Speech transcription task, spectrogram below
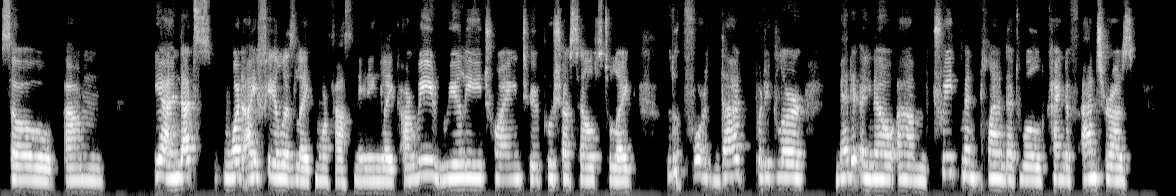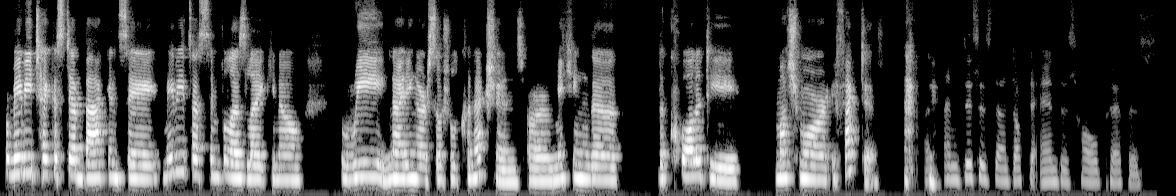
So um, yeah and that's what i feel is like more fascinating. Like are we really trying to push ourselves to like look for that particular med- you know um, treatment plan that will kind of answer us. Or maybe take a step back and say maybe it's as simple as like you know reigniting our social connections or making the the quality much more effective. And this is the dr Anda's whole purpose.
